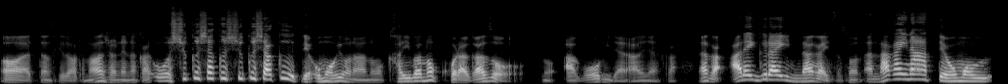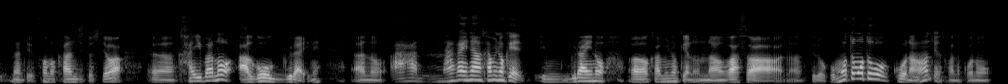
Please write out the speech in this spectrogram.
あやったんですけどあと何でしょうねなんかお縮尺縮尺って思うようなあの会話のコラ画像の顎みたいなのあるじゃないですか。なんか、あれぐらい長いんですよ。そのあ長いなって思う、なんていう、その感じとしては、うん、会話の顎ぐらいね。あの、あ長いな、髪の毛ぐらいの髪の毛の長さなんですけど、もともと、こう、なんていうんですかね、この、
